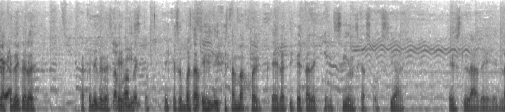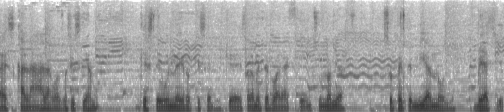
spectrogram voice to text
las películas, las películas que he visto y que supuestamente y que están bajo el- eh, la etiqueta de conciencia social es la de la escalada o algo así se llama, que es de un negro que se que solamente para que su novia, su pretendida novia, vea que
